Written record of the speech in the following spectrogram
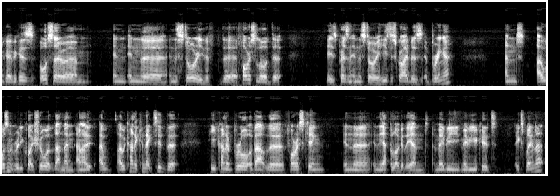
Okay, because also um, in in the in the story, the the Forest Lord that is present in the story, he's described as a bringer, and I wasn't really quite sure what that meant, and I I, I kind of connected that he kind of brought about the Forest King in the in the epilogue at the end. Maybe maybe you could explain that,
